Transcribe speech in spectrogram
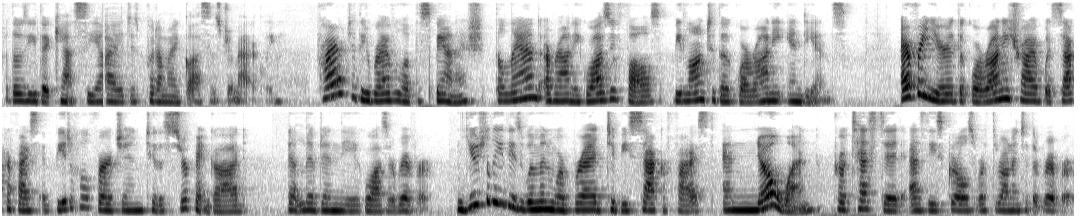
For those of you that can't see, I just put on my glasses dramatically. Prior to the arrival of the Spanish, the land around Iguazu Falls belonged to the Guarani Indians. Every year, the Guarani tribe would sacrifice a beautiful virgin to the serpent god that lived in the Iguazu River. Usually, these women were bred to be sacrificed, and no one protested as these girls were thrown into the river.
